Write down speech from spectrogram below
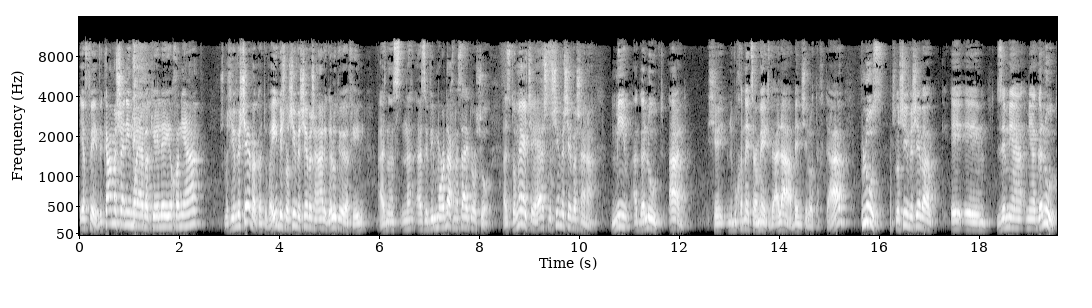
יפה. וכמה שנים הוא היה בכלא יחוניה? 37 כתוב, ויהי ב-37 שנה לגלות יהויכין, אז, אז אוויל מרדך נשא את ראשו. אז זאת אומרת שהיה 37 שנה מהגלות עד שנבוכדנצר מת ועלה הבן שלו תחתיו, פלוס 37 אה, אה, זה מה, מהגלות,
